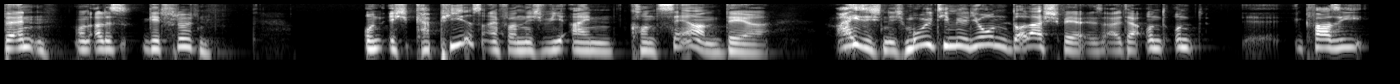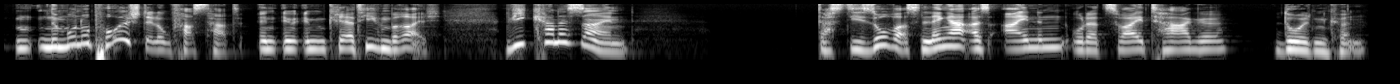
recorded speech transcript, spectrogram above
beenden und alles geht flöten. Und ich kapiere es einfach nicht, wie ein Konzern, der, weiß ich nicht, Multimillionen Dollar schwer ist, Alter, und, und äh, quasi eine Monopolstellung fast hat in, im, im kreativen Bereich. Wie kann es sein, dass die sowas länger als einen oder zwei Tage dulden können?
